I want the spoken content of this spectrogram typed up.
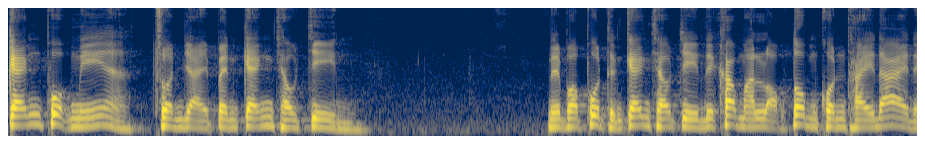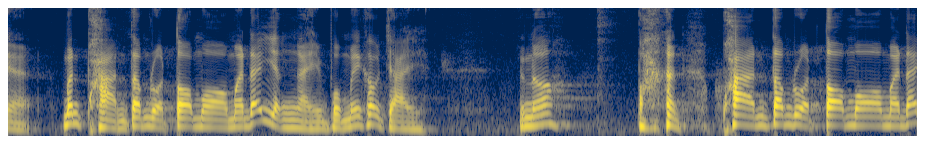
แก๊งพวกนี้ส่วนใหญ่เป็นแก๊งชาวจีน เนี่ยพอพูดถึงแก๊งชาวจีนที่เข้ามาหลอกต้มคนไทยได้เนี่ย มันผ่านตำรวจตอมมาได้ยังไง ผมไม่เข้าใจเนาะผ่านผ่านตำรวจตอมมาได้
